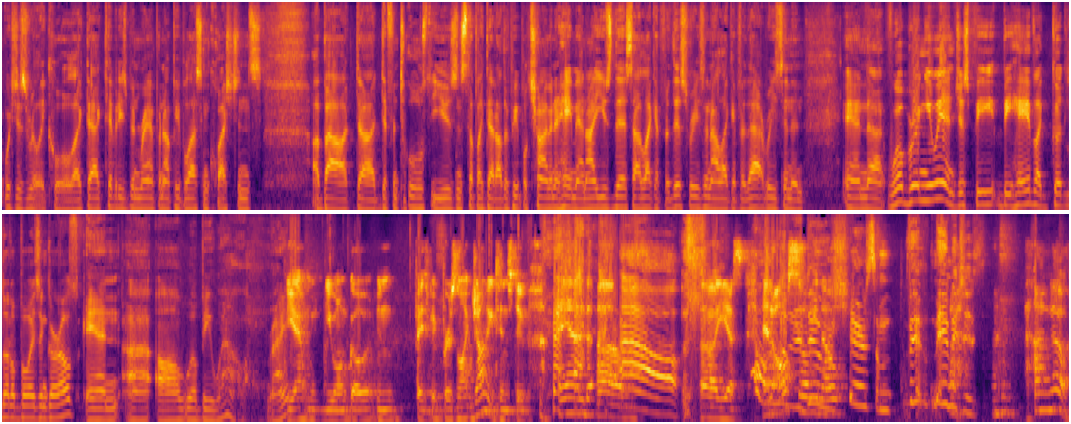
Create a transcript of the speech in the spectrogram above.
which is really cool. Like the activity's been ramping up. People asking questions about uh, different tools to use and stuff like that. Other people chiming in. Hey man, I use this. I like it for this reason. I like it for that reason. And and uh, we'll bring you in. Just be behave like good little boys and girls, and uh, all will be well. Right? Yeah, you won't go in Facebook prison like Johnny tends to. And um, uh, yes, and also you know share some images. I know.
